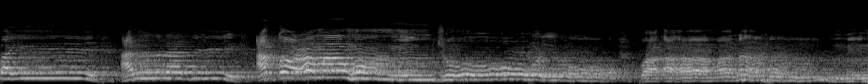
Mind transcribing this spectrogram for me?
বাইত। মিন মিন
